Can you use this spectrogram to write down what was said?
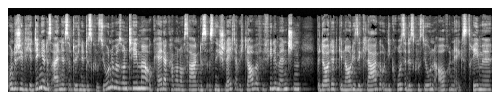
unterschiedliche Dinge. Das eine ist natürlich eine Diskussion über so ein Thema. Okay, da kann man auch sagen, das ist nicht schlecht, aber ich glaube, für viele Menschen bedeutet genau diese Klage und die große Diskussion auch eine extreme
